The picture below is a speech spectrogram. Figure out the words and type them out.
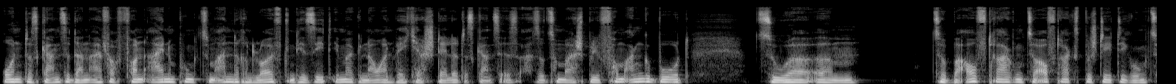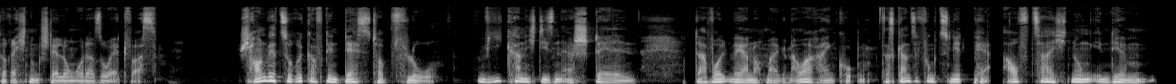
und das Ganze dann einfach von einem Punkt zum anderen läuft und ihr seht immer genau an welcher Stelle das Ganze ist. Also zum Beispiel vom Angebot zur, ähm, zur Beauftragung, zur Auftragsbestätigung, zur Rechnungsstellung oder so etwas. Schauen wir zurück auf den Desktop Flow. Wie kann ich diesen erstellen? Da wollten wir ja nochmal genauer reingucken. Das Ganze funktioniert per Aufzeichnung, in dem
